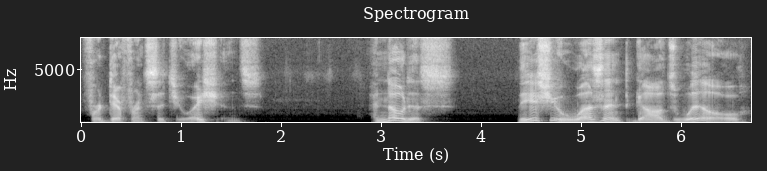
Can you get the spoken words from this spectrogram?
for different situations. And notice, the issue wasn't God's will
